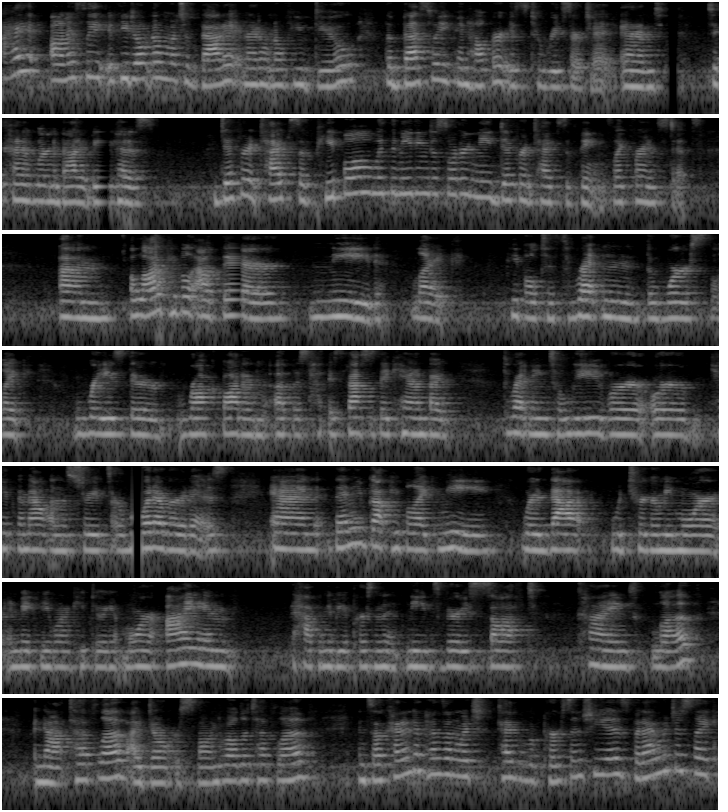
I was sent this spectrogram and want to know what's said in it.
I honestly, if you don't know much about it, and I don't know if you do, the best way you can help her is to research it and to kind of learn about it because different types of people with an eating disorder need different types of things. Like, for instance, um, a lot of people out there need like people to threaten the worst, like raise their rock bottom up as, as fast as they can by threatening to leave or, or kick them out on the streets or whatever it is. And then you've got people like me where that would trigger me more and make me want to keep doing it more. I am happen to be a person that needs very soft, kind love, not tough love. I don't respond well to tough love. And so it kind of depends on which type of a person she is, but I would just like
